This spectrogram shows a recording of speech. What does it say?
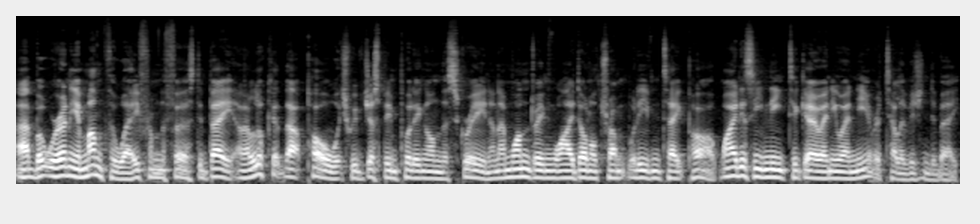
Uh, but we're only a month away from the first debate. And I look at that poll, which we've just been putting on the screen, and I'm wondering why Donald Trump would even take part. Why does he need to go anywhere near a television debate?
